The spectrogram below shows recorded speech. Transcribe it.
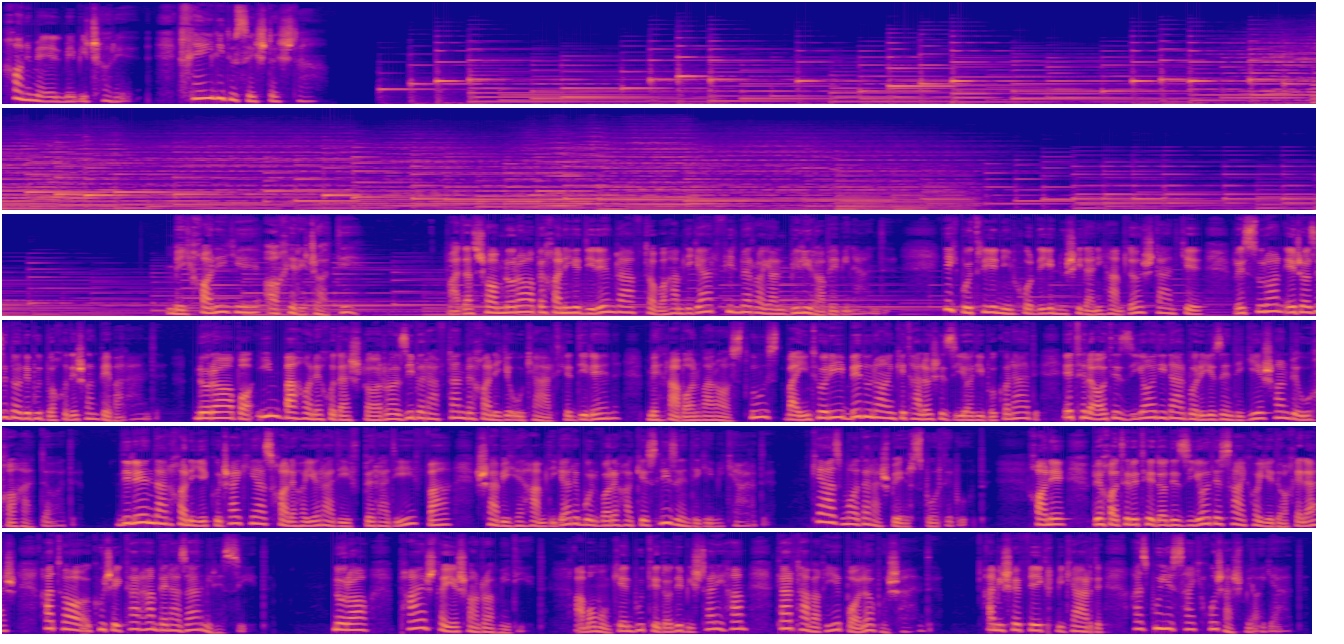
خانم علمی بیچاره خیلی دوستش داشتم. میخانه آخر جاده. بعد از شام نورا به خانه دیرن رفت تا با همدیگر فیلم رایان بیلی را ببینند. یک بطری نیم خورده نوشیدنی هم داشتند که رستوران اجازه داده بود با خودشان ببرند. نورا با این بهانه خودش را راضی به رفتن به خانه او کرد که دیلن مهربان و راستگوست و اینطوری بدون آنکه تلاش زیادی بکند اطلاعات زیادی درباره زندگیشان به او خواهد داد. دیلن در خانه کوچکی از خانه های ردیف به ردیف و شبیه همدیگر بلوار هاکسلی زندگی می کرد که از مادرش به ارث برده بود. خانه به خاطر تعداد زیاد های داخلش حتی کوچکتر هم به نظر می رسید. نورا پنج تایشان را می‌دید اما ممکن بود تعداد بیشتری هم در طبقه بالا باشند. همیشه فکر می کرد از بوی سگ خوشش می آید.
